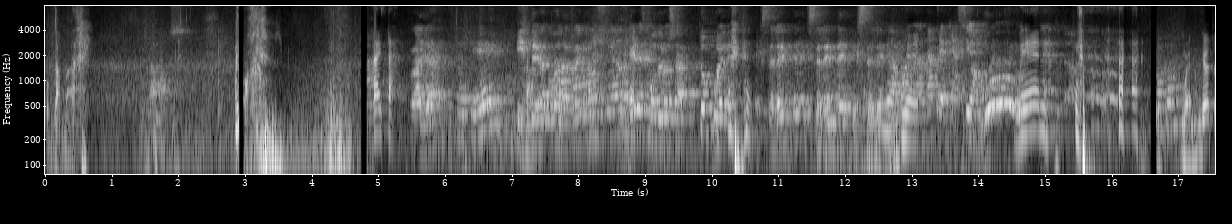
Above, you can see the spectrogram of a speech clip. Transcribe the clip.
Puta madre. Ahí está. Raya. Ok. Integra todas las reglas. Eres poderosa. Tú puedes. Excelente, excelente, excelente. Una premiación. Bien. Bueno, yo... te-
